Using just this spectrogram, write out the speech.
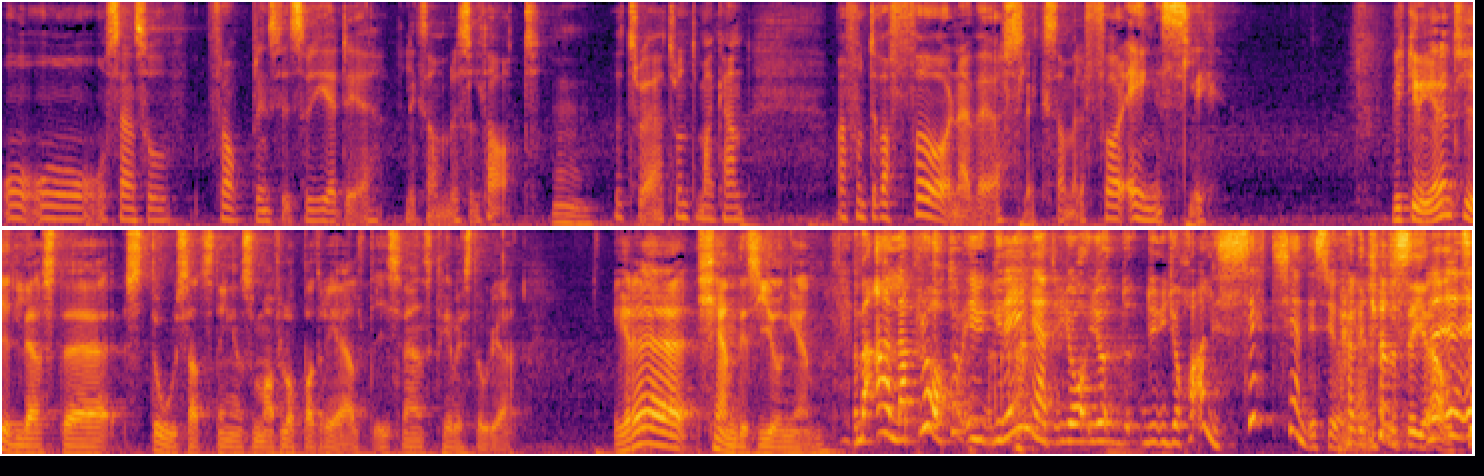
och, och, och sen så förhoppningsvis så ger det liksom resultat. Det tror jag. Jag tror inte man kan... Man får inte vara för nervös liksom, eller för ängslig. Vilken är den tydligaste storsatsningen som har floppat rejält i svensk TV-historia? Är det Kändisdjungeln? Ja, Men alla pratar om... Grejen är att jag, jag, jag har aldrig sett Kändisdjungeln. Det kanske säger allt.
